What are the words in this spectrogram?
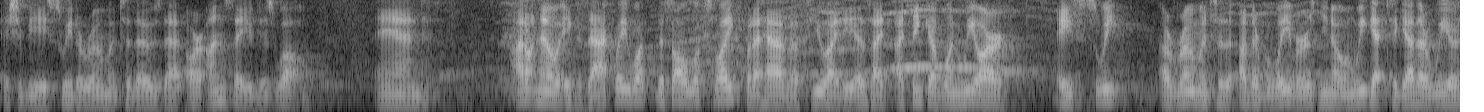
It should be a sweet aroma to those that are unsaved as well. And I don't know exactly what this all looks like, but I have a few ideas. I, I think of when we are a sweet aroma to the other believers. You know, when we get together, we,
